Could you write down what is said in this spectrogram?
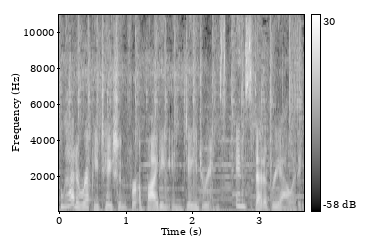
who had a reputation for abiding in daydreams instead of reality.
